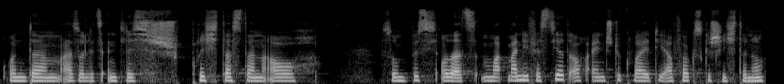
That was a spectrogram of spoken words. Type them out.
Und ähm, also letztendlich spricht das dann auch so ein bisschen, oder es manifestiert auch ein Stück weit die Erfolgsgeschichte, ne?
